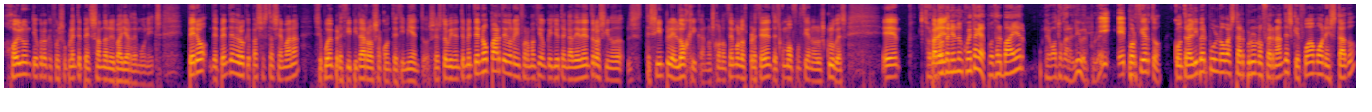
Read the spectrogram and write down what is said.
Hoylund yo creo que fue suplente pensando en el Bayern de Múnich. Pero depende de lo que pase esta semana, se pueden precipitar los acontecimientos. Esto evidentemente no parte de una información que yo tenga de dentro, sino de simple lógica. Nos conocemos los precedentes, cómo funcionan los clubes. Eh, Sobre Para todo teniendo en cuenta que después del Bayern le va a tocar el Liverpool. ¿eh? y, eh, por cierto, contra el Liverpool no va a estar Bruno Fernández, que fue amonestado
